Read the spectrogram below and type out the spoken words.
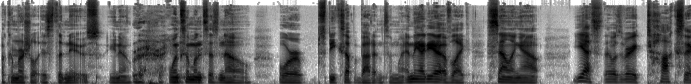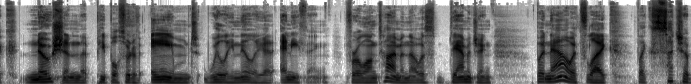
a commercial is the news, you know? Right, right. When someone says no or speaks up about it in some way. And the idea of like selling out, yes, that was a very toxic notion that people sort of aimed willy nilly at anything for a long time, and that was damaging. But now it's like like such a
